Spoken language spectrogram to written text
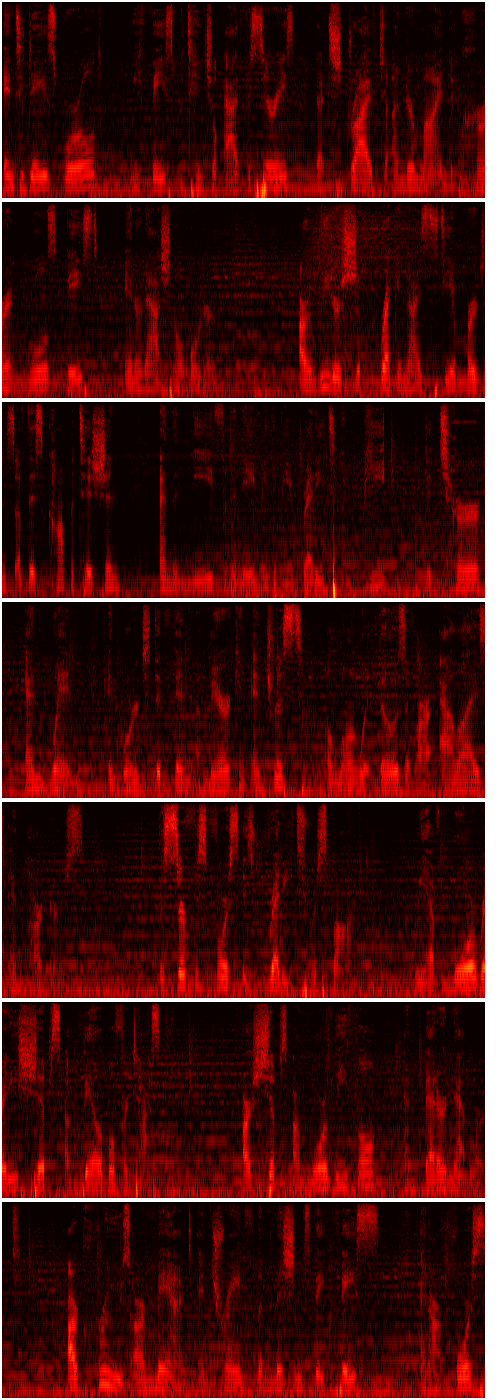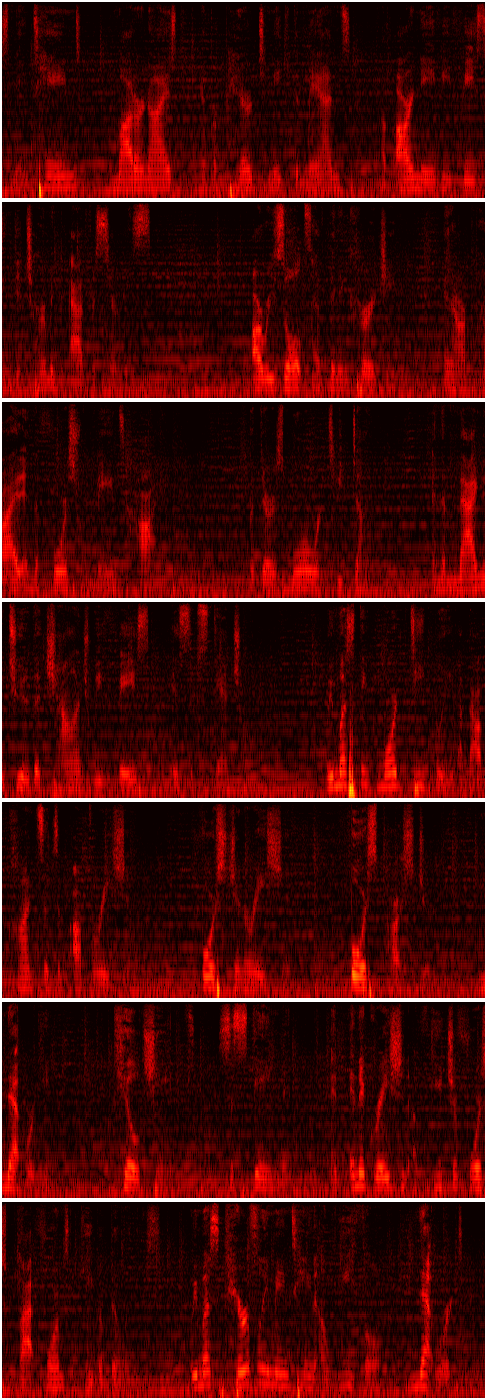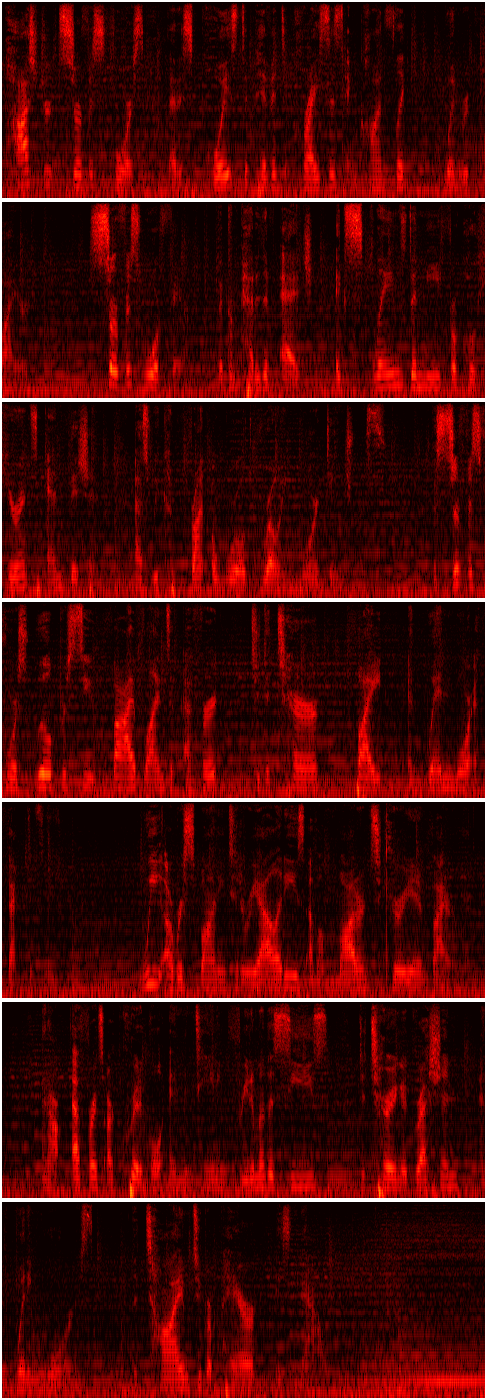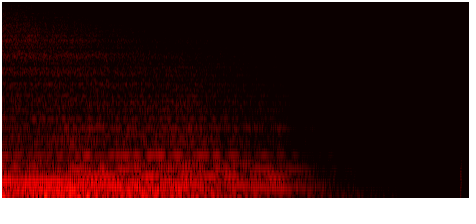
In today's world, we face potential adversaries that strive to undermine the current rules based international order. Our leadership recognizes the emergence of this competition and the need for the Navy to be ready to compete, deter, and win in order to defend American interests along with those of our allies and partners. The Surface Force is ready to respond. We have more ready ships available for tasking. Our ships are more lethal and better networked. Our crews are manned and trained for the missions they face, and our force is maintained, modernized, and prepared to meet the demands of our Navy facing determined adversaries. Our results have been encouraging, and our pride in the force remains high. But there is more work to be done, and the magnitude of the challenge we face is substantial. We must think more deeply about concepts of operation, force generation, force posture, networking, kill chains, sustainment, and integration of future force platforms and capabilities. We must carefully maintain a lethal, networked, postured surface force that is poised to pivot to crisis and conflict when required. Surface warfare, the competitive edge, explains the need for coherence and vision as we confront a world growing more dangerous. The surface force will pursue five lines of effort to deter, fight, and win more effectively. We are responding to the realities of a modern security environment, and our efforts are critical in maintaining freedom of the seas, deterring aggression, and winning wars. The time to prepare is now.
